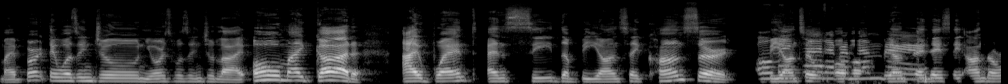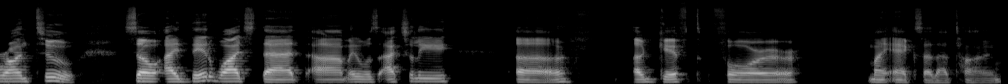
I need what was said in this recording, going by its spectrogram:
my birthday was in June, yours was in July. Oh my god. I went and see the Beyonce concert. Oh my Beyonce god, I uh, Beyonce and Jay-Z on the run too. So I did watch that. Um it was actually uh a gift for my ex at that time.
